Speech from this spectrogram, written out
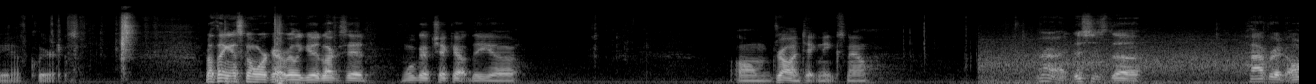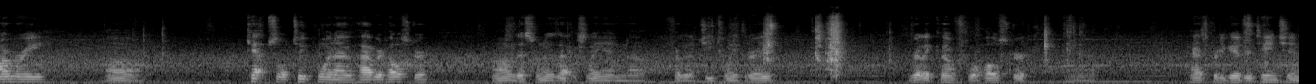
you have clearance. But I think that's going to work out really good. Like I said, we'll go check out the uh, um, drawing techniques now. Alright, this is the Hybrid Armory uh, Capsule 2.0 hybrid holster. Uh, this one is actually in uh, for the G23. Really comfortable holster. Uh, has pretty good retention.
